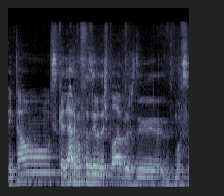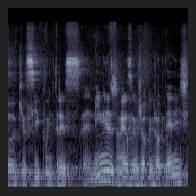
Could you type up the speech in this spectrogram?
Então, se calhar vou fazer das palavras de, de uma pessoa que eu sigo com interesse uh, minhas, não é? Eu, eu, jogo, eu jogo ténis.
